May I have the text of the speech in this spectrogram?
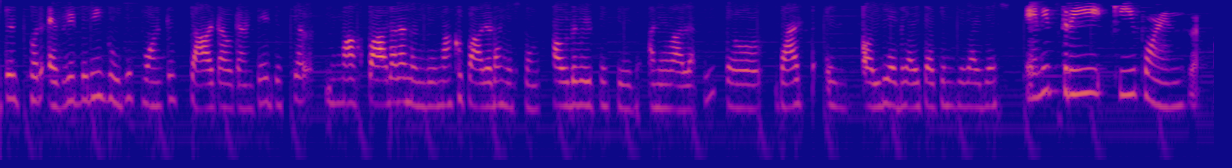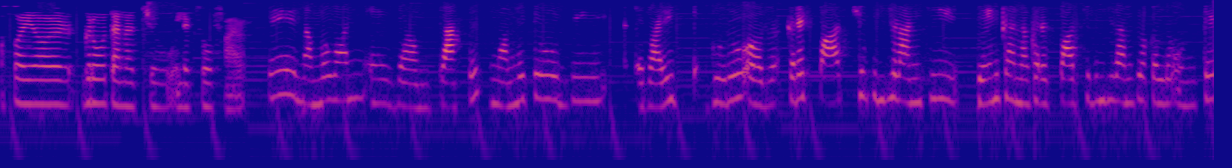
It is for everybody who just want to start out అంటే జస్ట్ మాకు పాడాలని ఉంది మాకు పాడడం ఇష్టం. హౌ డు వీ ప్రొసీడ్ అనే వాళ్ళకి. So that is all the advice I can give I just any three key points for your growth అనొచ్చు? Like so far say number one is um, practice. Number two would be correct guru చూపించడానికి దేనికైనా కరెక్ట్ పాత్ చూపించడానికి ఒకళ్ళు ఉంటే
